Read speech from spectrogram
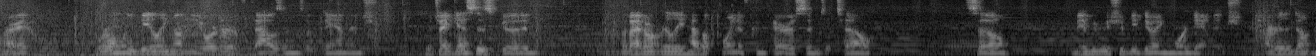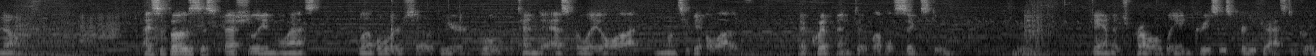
Alright. We're only dealing on the order of thousands of damage, which I guess is good, but I don't really have a point of comparison to tell. So, maybe we should be doing more damage. I really don't know. I suppose, especially in the last level or so here will tend to escalate a lot. And once you get a lot of equipment at level 60, your damage probably increases pretty drastically.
